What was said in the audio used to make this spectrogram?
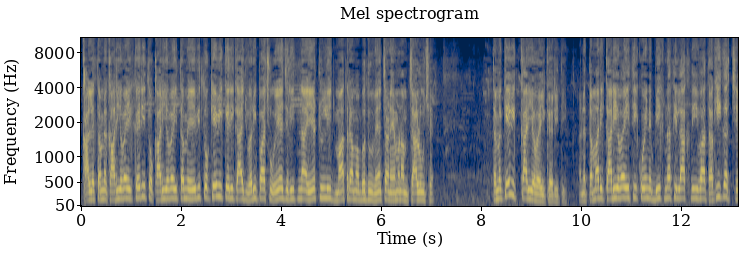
કાલે તમે કાર્યવાહી કરી, તો કાર્યવાહી તમે એવી તો કેવી કરી કે આજ વરી પાછું એ જ રીતના એટલી જ માત્રામાં બધું વેચાણ એમણામ ચાલુ છે. તમે કેવી કાર્યવાહી કરી હતી? અને તમારી કાર્યવાહીથી કોઈને બીક નથી લાગતી, એ વાત હકીકત છે.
